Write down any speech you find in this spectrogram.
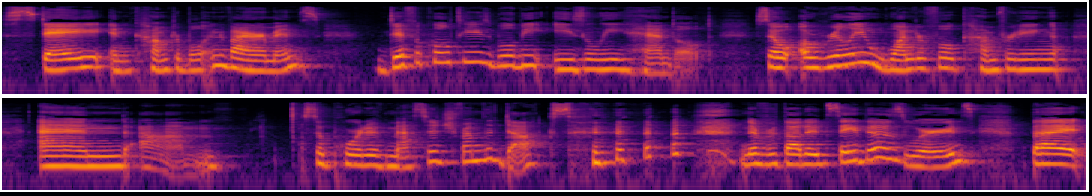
Stay in comfortable environments difficulties will be easily handled. So, a really wonderful, comforting, and um, supportive message from the ducks. Never thought I'd say those words, but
